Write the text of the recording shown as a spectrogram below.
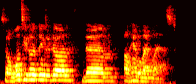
So once these other things are done, then I'll handle that last.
